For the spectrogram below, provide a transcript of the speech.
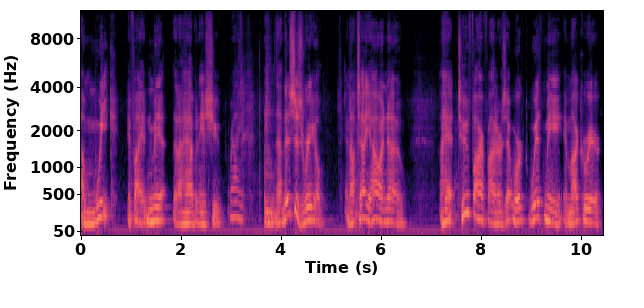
I'm weak if I admit that I have an issue. Right. now this is real, and I'll tell you how I know. I had two firefighters that worked with me in my career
